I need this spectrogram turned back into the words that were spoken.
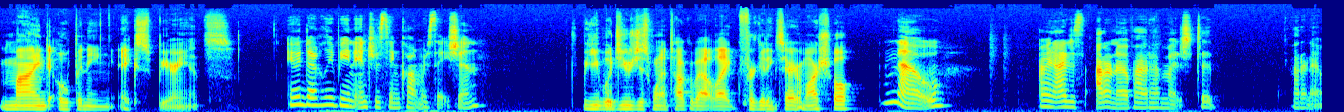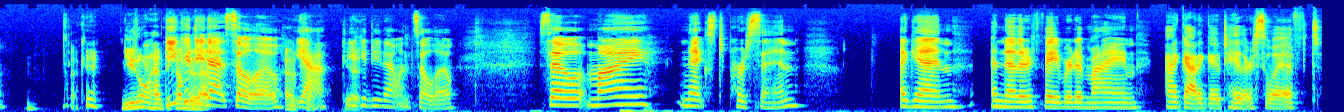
mind opening experience. It would definitely be an interesting conversation. You- Would you just want to talk about like forgetting Sarah Marshall? No. I mean, I just, I don't know if I would have much to, I don't know. Okay, you don't have to. You could to do that, solo. Okay, yeah. You could do that one solo. So, my next person, again, another favorite of mine, I got to go Taylor Swift.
